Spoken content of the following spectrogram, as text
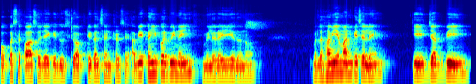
फोकस से पास हो जाएगी, दूसरी ऑप्टिकल सेंटर से। अब ये कहीं पर भी नहीं मिल रही है दोनों। मतलब हम ये मान के चलें कि जब भी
